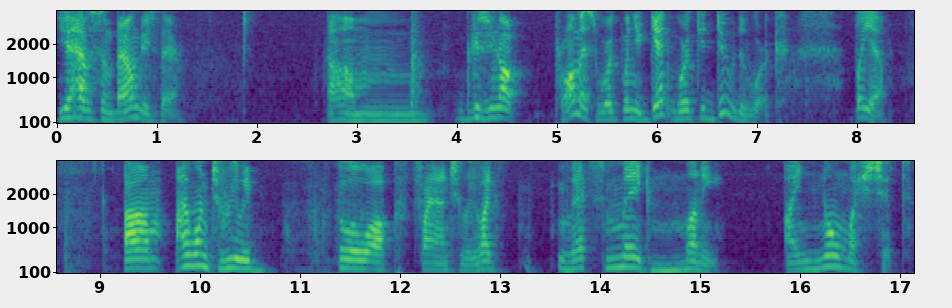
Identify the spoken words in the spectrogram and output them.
you have some boundaries there. Um, because you're not promised work. When you get work, you do the work. But yeah. Um, I want to really blow up financially. Like, let's make money. I know my shit.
